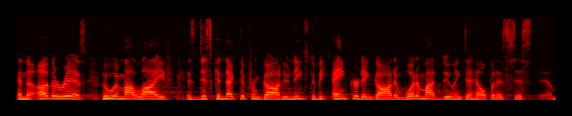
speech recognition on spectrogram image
And the other is, who in my life is disconnected from God, who needs to be anchored in God, and what am I doing to help and assist them?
